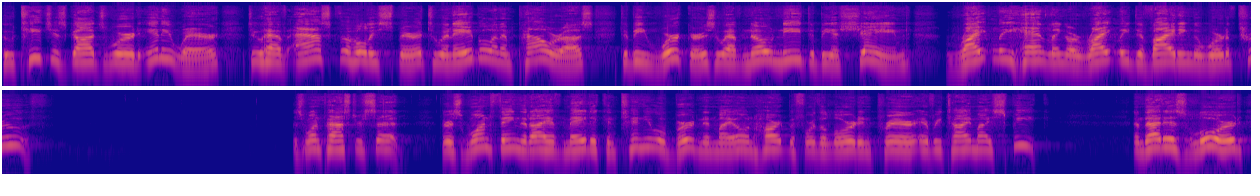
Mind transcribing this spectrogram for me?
who teaches God's word anywhere to have asked the Holy Spirit to enable and empower us to be workers who have no need to be ashamed, rightly handling or rightly dividing the word of truth. As one pastor said, there's one thing that I have made a continual burden in my own heart before the Lord in prayer every time I speak. And that is, Lord,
